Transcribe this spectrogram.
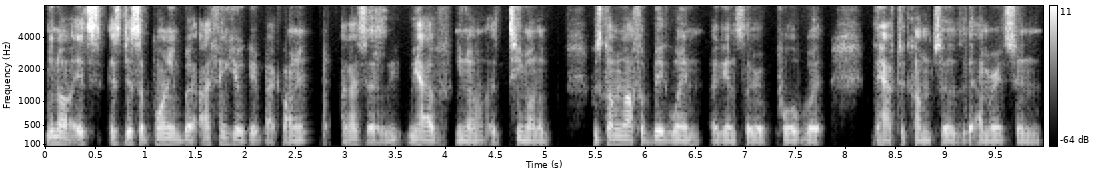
you know, it's it's disappointing, but I think he'll get back on it. Like I said, we we have you know a team on the who's coming off a big win against Liverpool, but they have to come to the Emirates and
